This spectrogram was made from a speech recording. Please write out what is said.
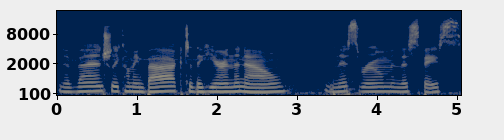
And eventually coming back to the here and the now, in this room, in this space.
